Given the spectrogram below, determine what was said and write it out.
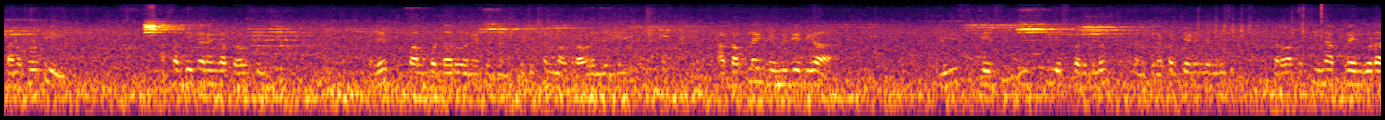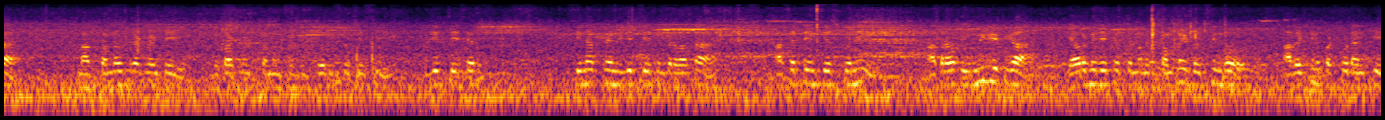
తనతోటి అసభ్యకరంగా ప్రవర్తించి రేపు పాల్పడ్డారు అనేటువంటి పిటిషన్ మాకు రావడం జరిగింది. ఆ కంప్లైంట్ ఇమీడియట్గా రిజిస్టర్ చేసి ఈసీఎస్ పరిధిలో తనకు రెఫర్ చేయడం జరిగింది. తర్వాత సీనా ఫ్రేమ్ కూడా మాకు సంబంధించినటువంటి డిపార్ట్మెంట్కి సంబంధించినటువంటి పోలీసులు వచ్చేసి విజిట్ చేశారు. సీనా ఫ్రేమ్ విజిట్ చేసిన తర్వాత అసర్టైన్ చేసుకొని ఆ తర్వాత ఇమీడియట్గా ఎవరి మీద అయితే మనకు కంప్లైంట్ వచ్చిందో ఆ వ్యక్తిని పట్టుకోవడానికి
